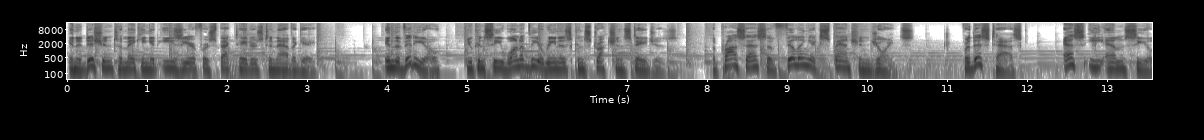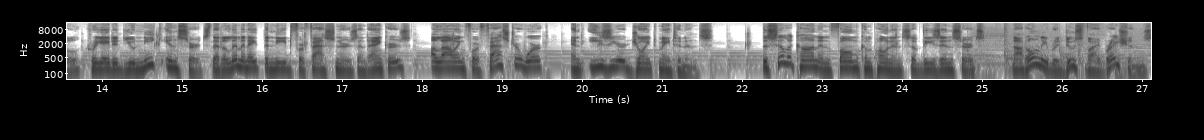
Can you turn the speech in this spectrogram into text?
in addition to making it easier for spectators to navigate. In the video, you can see one of the arena's construction stages, the process of filling expansion joints. For this task, EMSEAL created unique inserts that eliminate the need for fasteners and anchors, allowing for faster work and easier joint maintenance. The silicon and foam components of these inserts not only reduce vibrations,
